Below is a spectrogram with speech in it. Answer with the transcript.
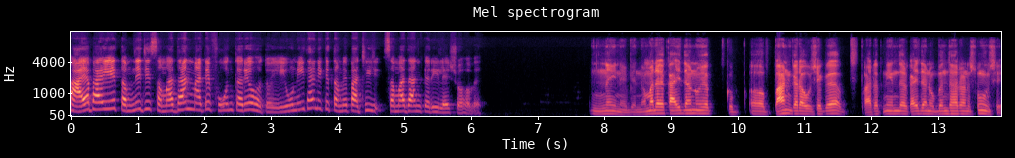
માયાભાઈએ તમને જે સમાધાન માટે ફોન કર્યો હતો એવું નહીં થાય ને કે તમે પાછી સમાધાન કરી લેશો હવે? નહીં નહીં બેન. અમારે કાયદાનું એક ભાન કરાવવું છે કે ભારતની અંદર કાયદાનું બંધારણ શું છે?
